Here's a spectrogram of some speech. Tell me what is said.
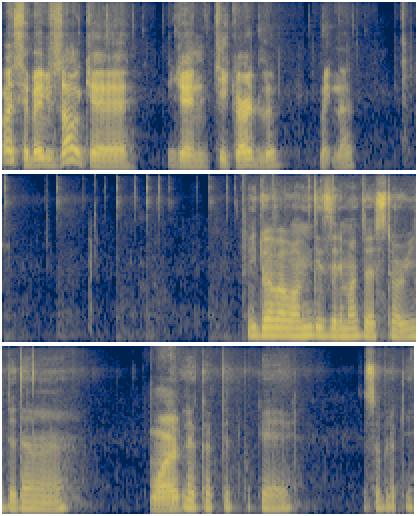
Ouais, c'est bien bizarre que il y a une keycard, là, maintenant. Ils doivent avoir mis des éléments de story dedans Ouais. le cockpit pour que ça soit bloqué.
